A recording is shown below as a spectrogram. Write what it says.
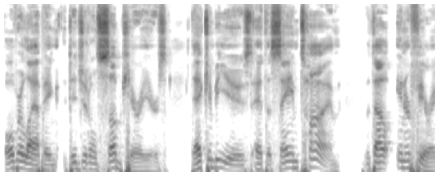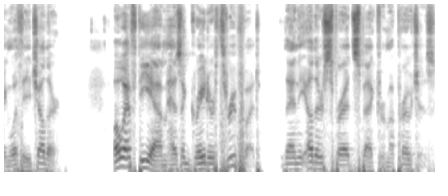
overlapping digital subcarriers that can be used at the same time without interfering with each other. OFDM has a greater throughput than the other spread spectrum approaches.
